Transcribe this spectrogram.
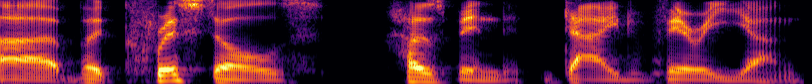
uh, but Crystal's husband died very young,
